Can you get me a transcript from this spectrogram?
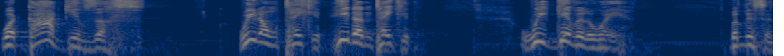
what God gives us, we don't take it. He doesn't take it we give it away. But listen,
